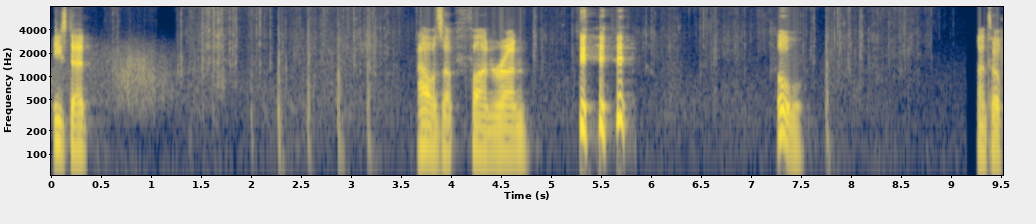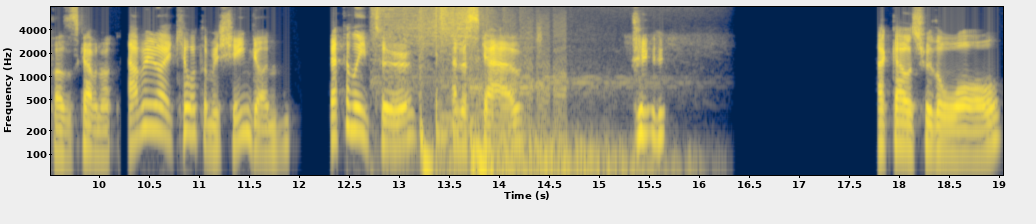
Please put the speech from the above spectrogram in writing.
He's dead. That was a fun run. oh. Know if that was a scav or not. How many did I kill with the machine gun? Definitely two. And a scav. that guy was through the wall.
